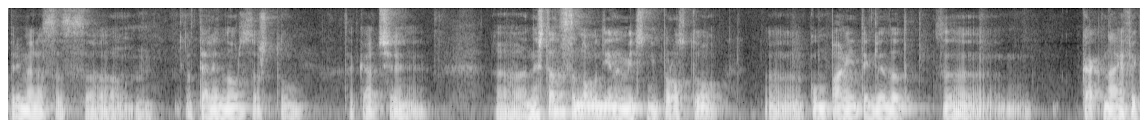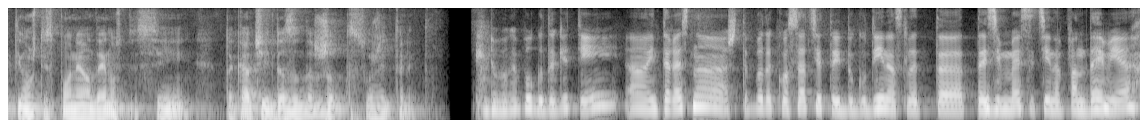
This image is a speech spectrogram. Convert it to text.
примера с а, Теленор също. Така че а, нещата са много динамични. Просто а, компаниите гледат а, как най-ефективно ще изпълняват дейностите си, така че и да задържат служителите. Добре, благодаря ти. А, интересна ще бъде класацията и до година след а, тези месеци на пандемия.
